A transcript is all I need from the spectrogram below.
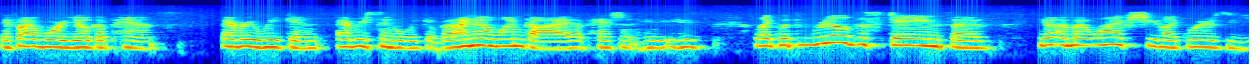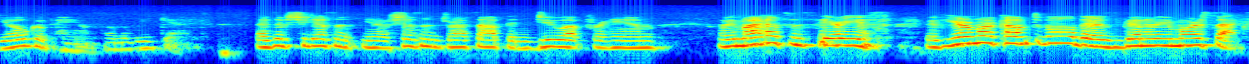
if I wore yoga pants every weekend, every single weekend. But I know one guy, a patient, who he's like with real disdain says, you know, and my wife, she like wears yoga pants on the weekend as if she doesn't, you know, she doesn't dress up and do up for him. I mean, my husband's is if you're more comfortable, there's going to be more sex.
